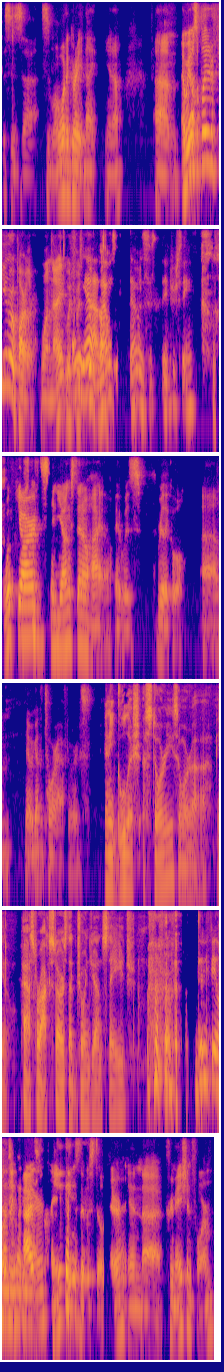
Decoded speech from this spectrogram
this is, uh, this is what a great night, you know? Um, and we also played at a funeral parlor one night, which oh, was yeah, that was that was interesting. Wookyards in Youngstown, Ohio. It was really cool. Um, yeah, we got the tour afterwards. Any ghoulish stories or uh, you know past rock stars that joined you on stage? Didn't feel There's anybody there. Remains that was still there in uh, cremation form.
